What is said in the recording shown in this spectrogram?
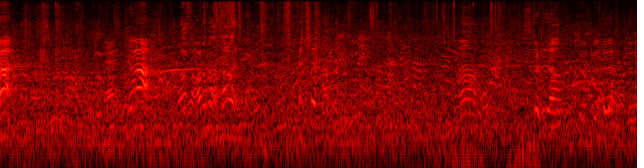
人，来，这，让小孩都快下来。啊，是不是啊？对对对，对对。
